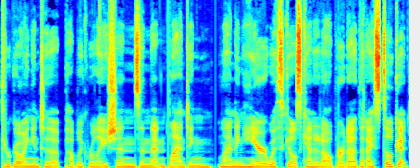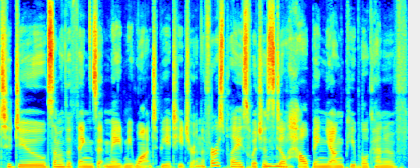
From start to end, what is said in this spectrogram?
through going into public relations and then landing landing here with Skills Canada Alberta that I still get to do some of the things that made me want to be a teacher in the first place, which is mm-hmm. still helping young people kind of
